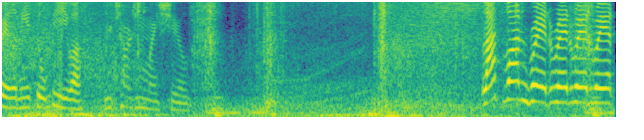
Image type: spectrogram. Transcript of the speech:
เรตัวนี้จูพีว่ะ Recharging my shields. last one red red red red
